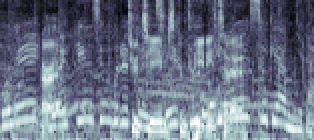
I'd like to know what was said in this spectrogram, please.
오늘 Alright. 열띤 승부를 Two teams 두 competing today. 소개합니다.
